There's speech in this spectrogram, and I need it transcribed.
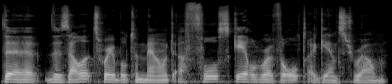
the, the Zealots were able to mount a full scale revolt against Rome.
